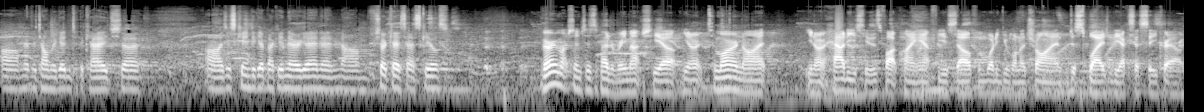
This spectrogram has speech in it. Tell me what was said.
um, every time we get into the cage. So uh, just keen to get back in there again and um, showcase our skills. Very much anticipated rematch here. You know, tomorrow night, you know, how do you see this fight playing out for yourself and what do you want to try and display to the XFC crowd?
